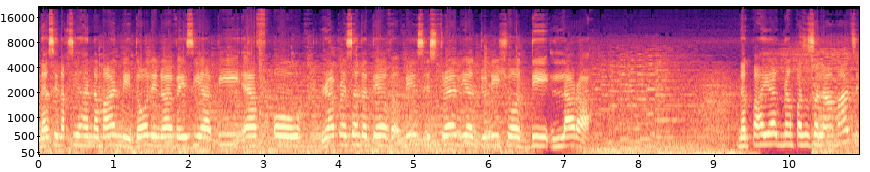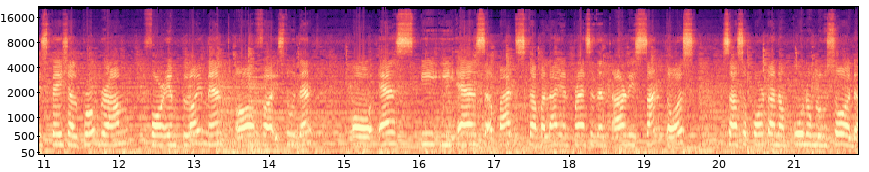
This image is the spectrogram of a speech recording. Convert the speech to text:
na sinaksihan naman ni Dolly Nueva Ecija PFO Representative Miss Estrella Junicio D. Lara. Nagpahayag ng pasasalamat sa Special Program for Employment of uh, Student o SPES Bats Kabalayan President Aris Santos sa suporta ng punong lungsod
